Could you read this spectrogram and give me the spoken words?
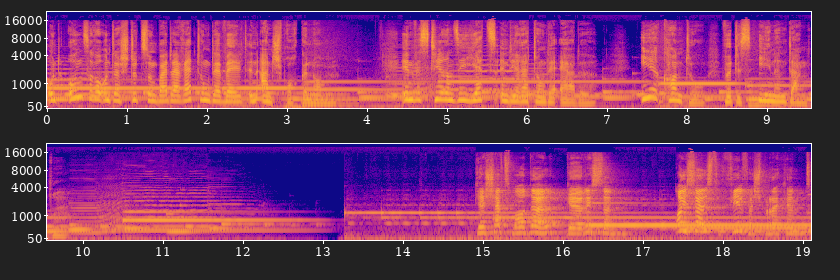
und unsere Unterstützung bei der Rettung der Welt in Anspruch genommen. Investieren Sie jetzt in die Rettung der Erde. Ihr Konto wird es Ihnen danken. Geschäftsmodell gerissen, äußerst vielversprechend.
